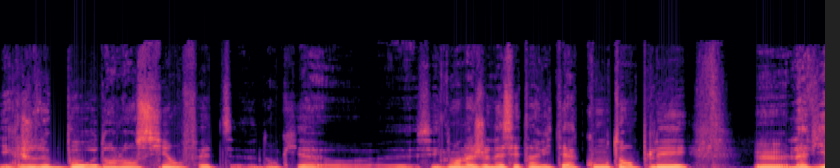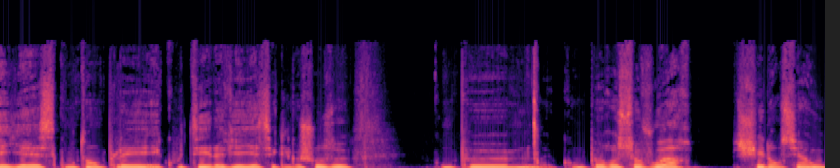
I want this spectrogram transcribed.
Il y a quelque chose de beau dans l'ancien en fait. Donc il y a, euh, la jeunesse est invitée à contempler euh, la vieillesse, contempler, écouter la vieillesse. C'est quelque chose euh, qu'on peut qu'on peut recevoir chez l'ancien ou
